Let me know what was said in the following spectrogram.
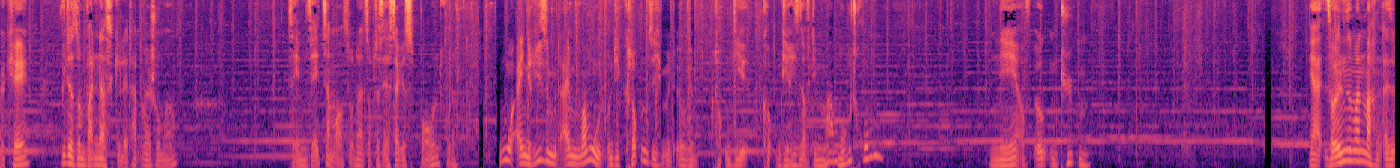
Okay. Wieder so ein Wanderskelett, hatten wir schon mal. Sah eben seltsam aus, oder? Als ob das erst da gespawnt wurde. Uh, ein Riese mit einem Mammut und die kloppen sich mit irgendwem. Kloppen die, kloppen die Riesen auf dem Mammut rum? Nee, auf irgendeinen Typen. Ja, sollen sie mal machen. Also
